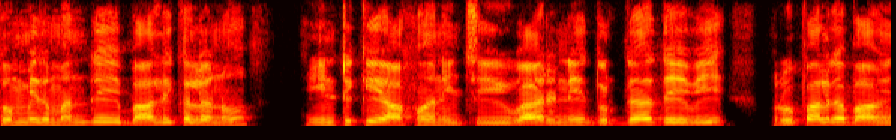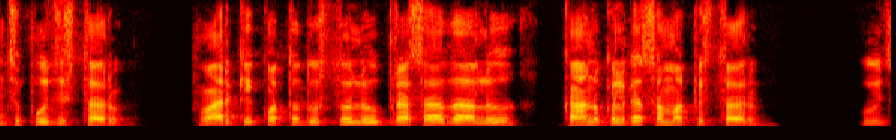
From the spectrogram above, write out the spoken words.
తొమ్మిది మంది బాలికలను ఇంటికి ఆహ్వానించి వారిని దుర్గాదేవి రూపాలుగా భావించి పూజిస్తారు. వారికి కొత్త దుస్తులు ప్రసాదాలు కానుకలుగా సమర్పిస్తారు. పూజ.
